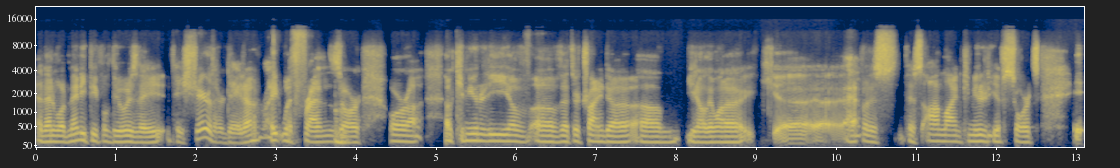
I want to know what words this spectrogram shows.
and then what many people do is they they share their data right with friends mm-hmm. or or a, a, community of of that they're trying to um, you know they want to uh, have this this online community of sorts. It,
